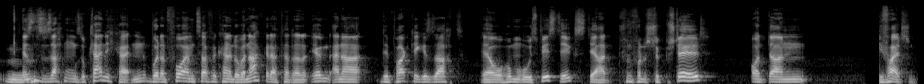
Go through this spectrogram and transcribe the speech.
mhm. das sind so Sachen, so Kleinigkeiten, wo dann vorher im Zweifel keiner drüber nachgedacht hat. Dann hat irgendeiner dem Praktiker gesagt, ja, hol mal USB-Sticks, der hat 500 Stück bestellt und dann die falschen.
